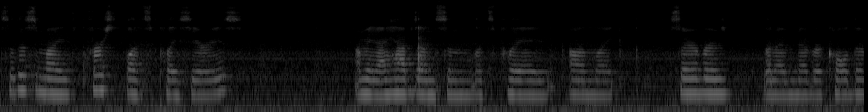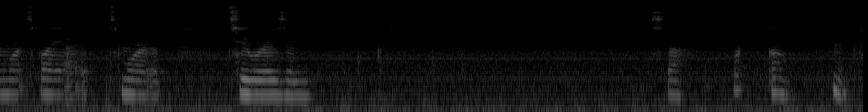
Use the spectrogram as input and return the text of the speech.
So this is my first Let's Play series. I mean, I have done some Let's Play on, like, servers, but I've never called them Let's Play. I, it's more tours and stuff. What? Oh. Hmm.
